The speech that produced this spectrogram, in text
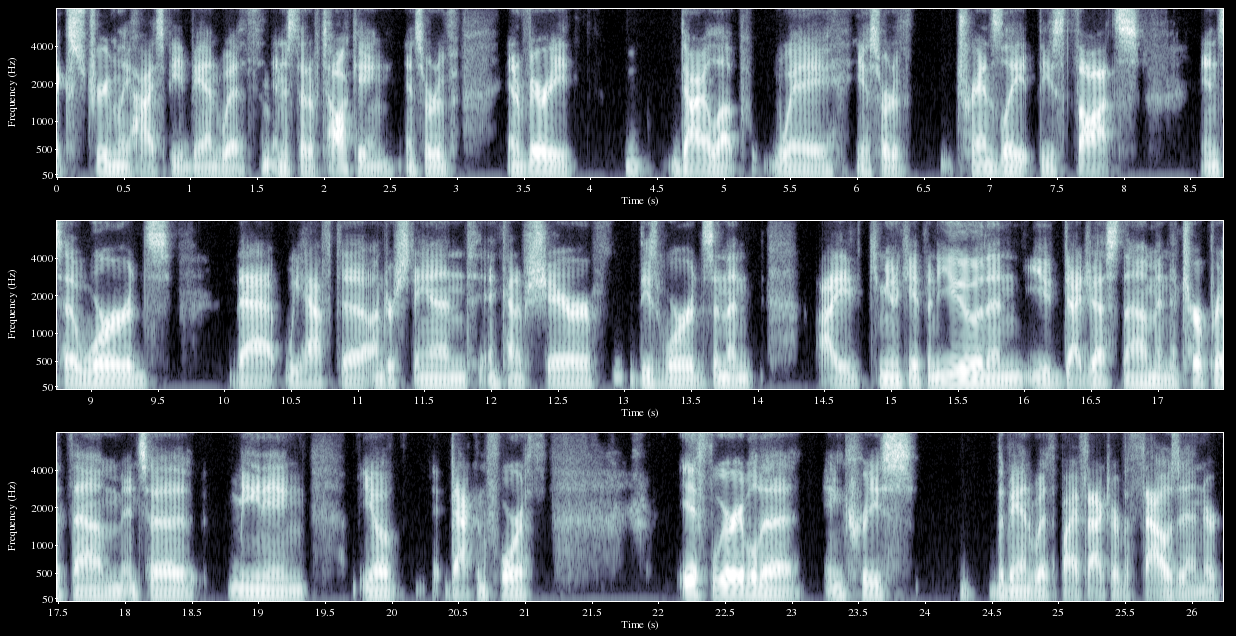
extremely high speed bandwidth and instead of talking and sort of in a very dial up way you know sort of translate these thoughts into words that we have to understand and kind of share these words and then I communicate them to you, and then you digest them and interpret them into meaning, you know, back and forth. If we were able to increase the bandwidth by a factor of a thousand or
